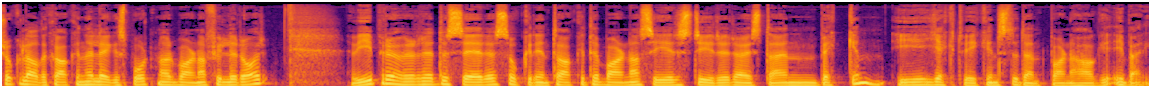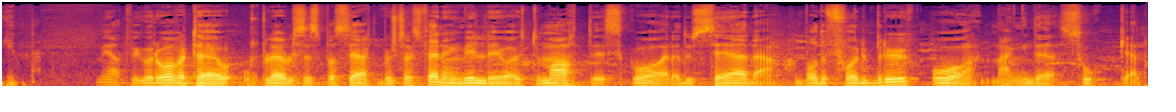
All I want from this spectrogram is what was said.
Sjokoladekakene legges bort når barna fyller år. Vi prøver å redusere sukkerinntaket til barna, sier styrer Øystein Bekken i Jektviken studentbarnehage i Bergen. Med at vi går over til opplevelsesbasert bursdagsfeiring, vil det jo automatisk gå å redusere både forbruk og mengde sukker.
